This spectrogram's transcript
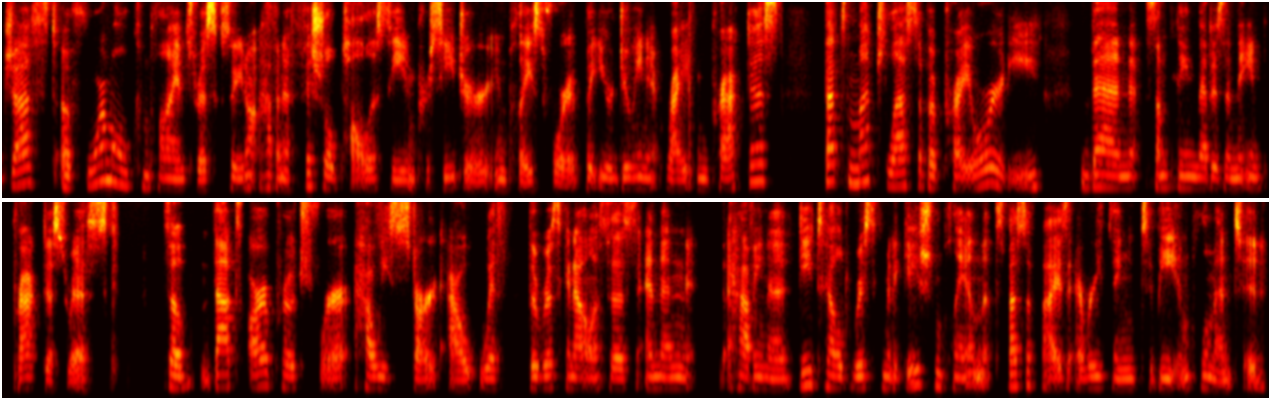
just a formal compliance risk, so you don't have an official policy and procedure in place for it, but you're doing it right in practice, that's much less of a priority than something that is an in practice risk. So that's our approach for how we start out with the risk analysis. And then having a detailed risk mitigation plan that specifies everything to be implemented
